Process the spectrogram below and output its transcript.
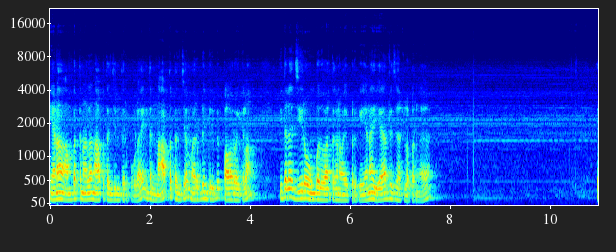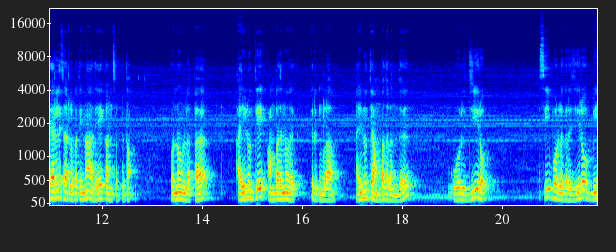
ஏன்னா ஐம்பத்தி நாலு நாற்பத்தஞ்சுன்னு திருப்பக்குள்ள இந்த நாற்பத்தஞ்சை மறுபடியும் திருப்பி பவர் வைக்கலாம். இதில் ஜீரோ ஒம்பது வரத்துக்கான வாய்ப்பு இருக்குது ஏன்னா ஏர்லி சார்ட்டில் பாருங்கள் ஏர்லி சார்ட்டில் பார்த்தீங்கன்னா அதே கான்செப்ட் தான். ஒன்றும் இல்லை இப்போ ஐநூற்றி ஐம்பதுன்னு இருக்குங்களா? ஐநூற்றி ஐம்பதுலேருந்து ஒரு ஜீரோ சி போர்டில் இருக்கிற ஜீரோ பி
